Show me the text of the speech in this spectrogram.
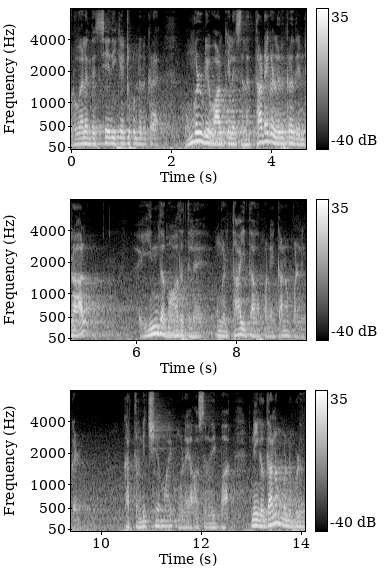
ஒருவேளை இந்த செய்தி கேட்டுக்கொண்டிருக்கிற உங்களுடைய வாழ்க்கையில் சில தடைகள் இருக்கிறது என்றால் இந்த மாதத்தில் உங்கள் தாய் தகப்பனை கனம் பண்ணுங்கள். கர்த்தர் நிச்சயமாய் உங்களை ஆசிர்வதிப்பார். நீங்கள் கனம் பண்ணும் பொழுது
